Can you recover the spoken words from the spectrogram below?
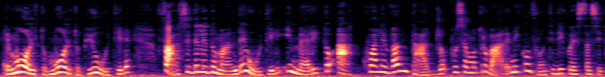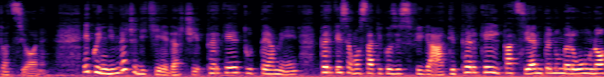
è molto molto più utile farsi delle domande utili in merito a quale vantaggio possiamo trovare nei confronti di questa situazione. E quindi invece di chiederci perché tutte a me, perché siamo stati così sfigati, perché il paziente numero uno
